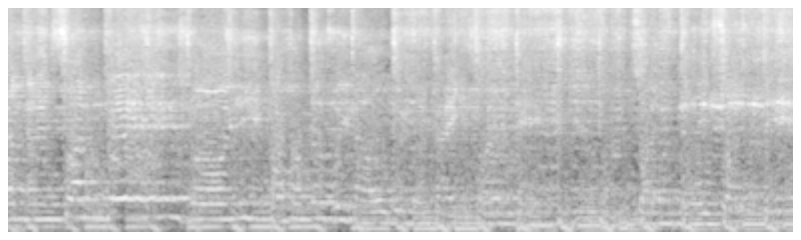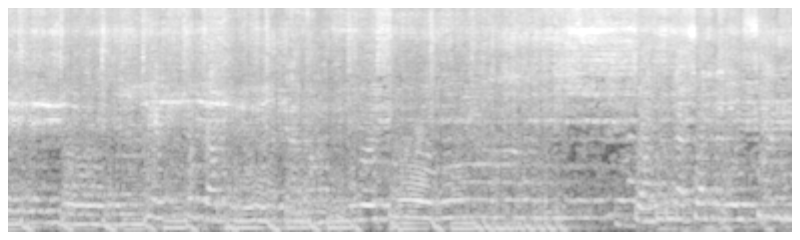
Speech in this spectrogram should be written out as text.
xuân xuân đến rồi có đơn vui nào người ngày xuân đến xuân đến xuân đến rồi biết chúng ta mưa cả phòng mùa xuân xuân là xuân ơi xuân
